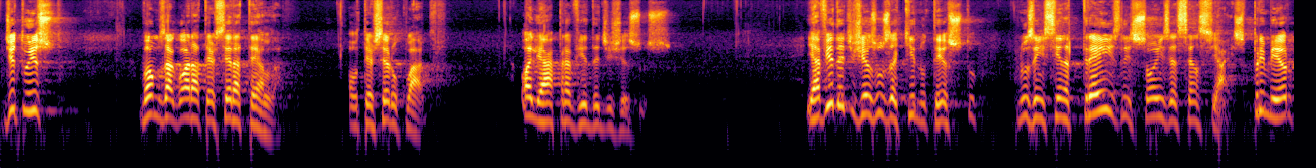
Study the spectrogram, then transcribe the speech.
dito isso, vamos agora à terceira tela ao terceiro quadro: olhar para a vida de Jesus. E a vida de Jesus aqui no texto nos ensina três lições essenciais. Primeiro,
